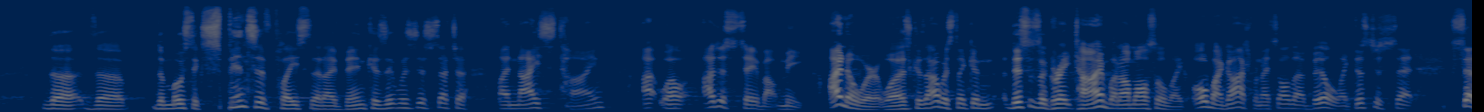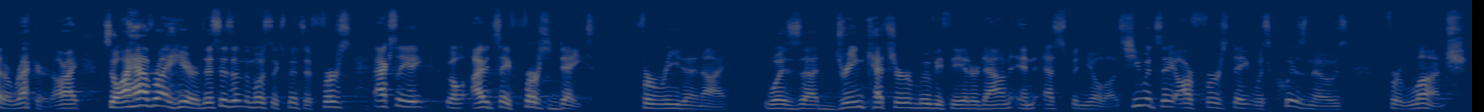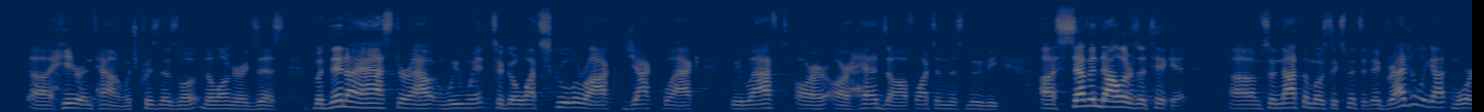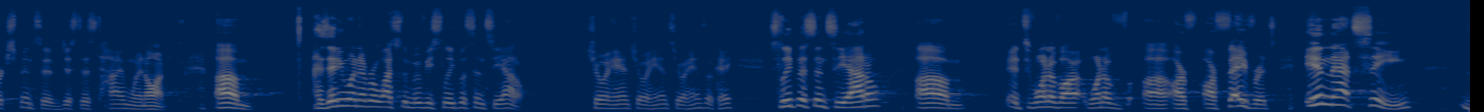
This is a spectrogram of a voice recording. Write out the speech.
the, the, the most expensive place that I've been because it was just such a, a nice time. I, well, I'll just say about me. I know where it was because I was thinking this is a great time, but I'm also like, oh my gosh, when I saw that bill, like this just set set a record. All right. So I have right here. This isn't the most expensive. First, actually, well, I would say first date for Rita and I was uh, Dreamcatcher movie theater down in Espanola. She would say our first date was Quiznos for lunch uh, here in town, which Quiznos no, no longer exists. But then I asked her out, and we went to go watch School of Rock, Jack Black. We laughed our, our heads off watching this movie. Uh, $7 a ticket, um, so not the most expensive. It gradually got more expensive just as time went on. Um, has anyone ever watched the movie Sleepless in Seattle? Show of hands, show of hands, show of hands, okay. Sleepless in Seattle, um, it's one of, our, one of uh, our, our favorites. In that scene,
